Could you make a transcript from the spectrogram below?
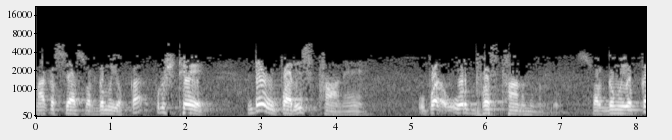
నాకస్య స్వర్గము యొక్క పృష్ఠే. అంటే ఉపరి స్థానే. ఉప ఊర్ధ్వస్థానమునందు. స్వర్గము యొక్క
